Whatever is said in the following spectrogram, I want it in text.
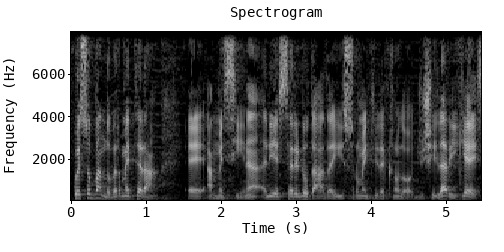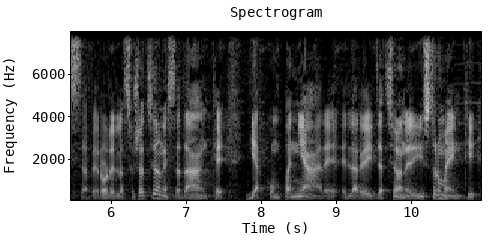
Questo bando permetterà eh, a Messina di essere dotata di strumenti tecnologici. La richiesta però dell'associazione è stata anche di accompagnare la realizzazione degli strumenti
